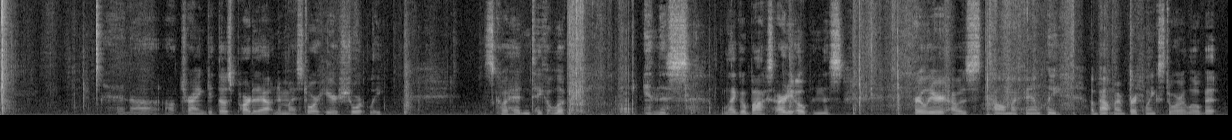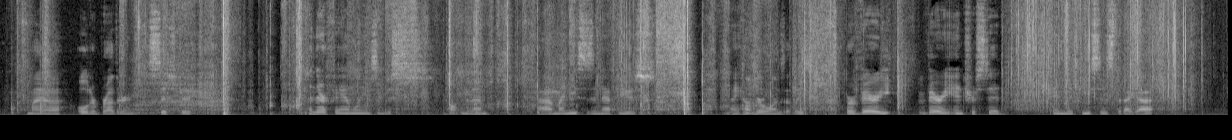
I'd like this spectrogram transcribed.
And uh, I'll try and get those parted out and in my store here shortly. Let's go ahead and take a look in this Lego box. I already opened this earlier I was telling my family about my Bricklink store a little bit. My uh, older brother and sister and their families and just talking to them. Uh, my nieces and nephews, my younger ones at least, were very, very interested in the pieces that I got.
